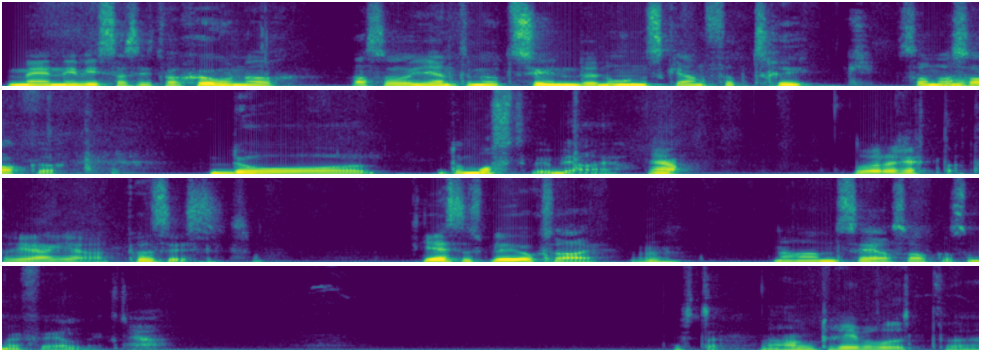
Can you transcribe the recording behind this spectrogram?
Men i vissa situationer, alltså gentemot synden, ondskan, förtryck, sådana Mm. saker. Då, då måste vi bli arga. Ja. Då är det rätt att reagera. Precis. Liksom. Jesus blir ju också arg. Mm. När han ser saker som är fel. Liksom. Just det. När han driver ut eh,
